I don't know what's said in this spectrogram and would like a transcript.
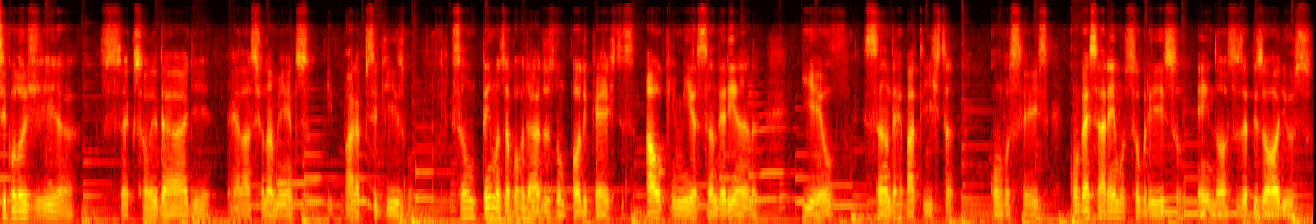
Psicologia, sexualidade, relacionamentos e parapsiquismo são temas abordados no podcast Alquimia Sanderiana e eu, Sander Batista, com vocês, conversaremos sobre isso em nossos episódios.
